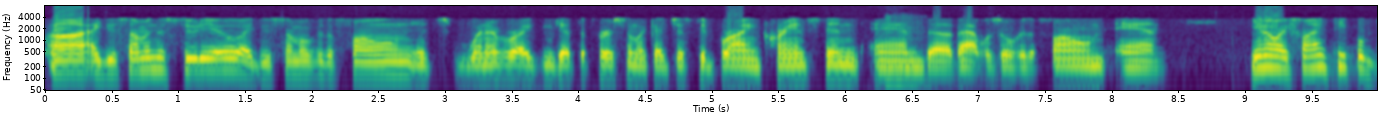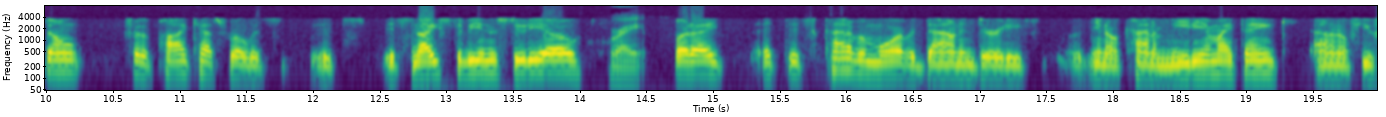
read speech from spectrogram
Uh, I do some in the studio. I do some over the phone. It's whenever I can get the person. Like I just did Bryan Cranston, and uh, that was over the phone. And you know, I find people don't for the podcast world. It's it's it's nice to be in the studio, Right. but I it, it's kind of a more of a down and dirty, you know, kind of medium. I think. I don't know if you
